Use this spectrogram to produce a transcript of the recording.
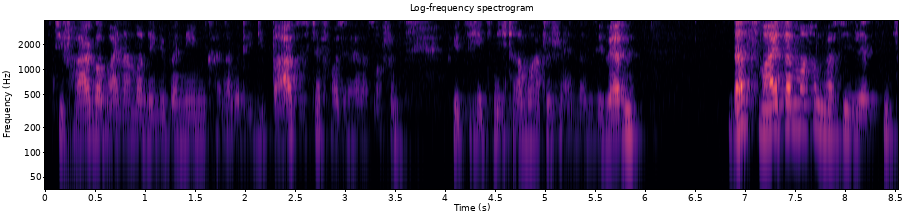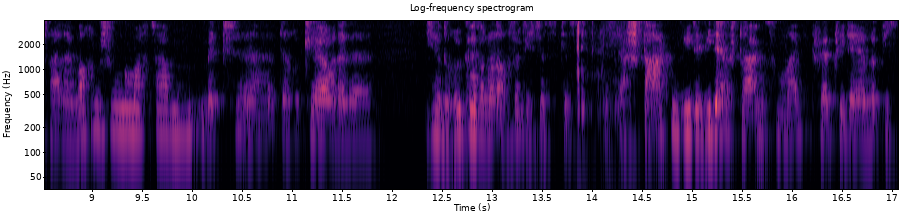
Ist die Frage, ob ein anderer den übernehmen kann. Aber die, die Basis der 49ers Offense wird sich jetzt nicht dramatisch ändern. Sie werden das weitermachen, was sie die letzten zwei, drei Wochen schon gemacht haben, mit äh, der Rückkehr oder der, nicht nur der Rückkehr, sondern auch wirklich das, das, das Erstarken, wieder, Wiedererstarken zu Michael Crabtree, der ja wirklich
